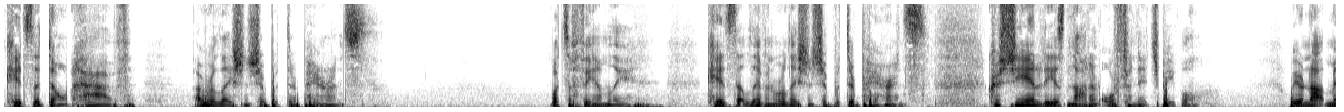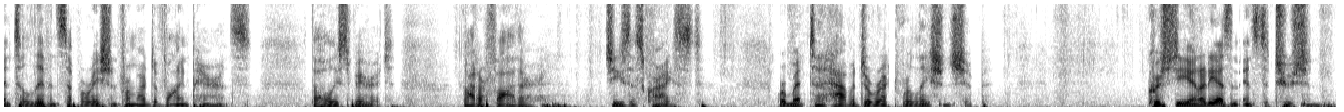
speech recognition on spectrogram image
Kids that don't have a relationship with their parents. What's a family? Kids that live in relationship with their parents. Christianity is not an orphanage, people. We are not meant to live in separation from our divine parents, the Holy Spirit, God our Father, Jesus Christ. We're meant to have a direct relationship. Christianity as an institution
